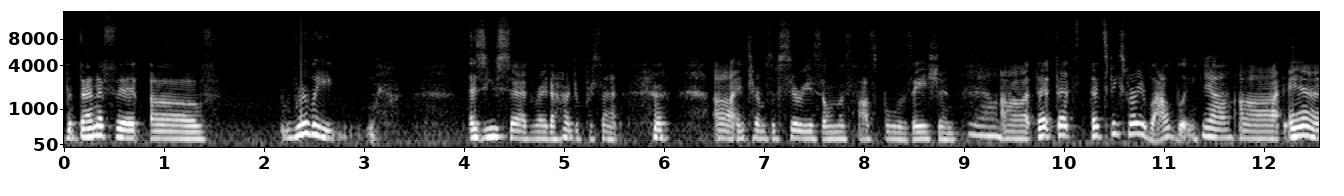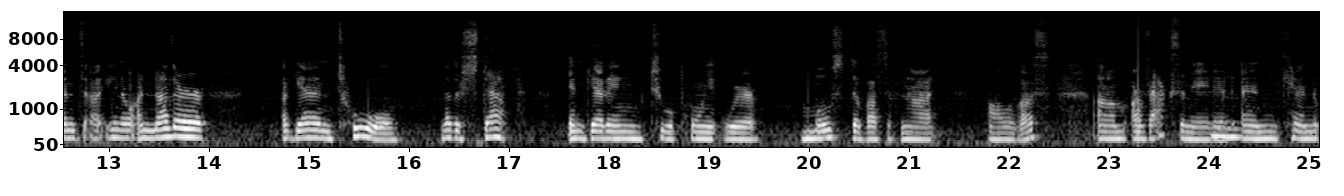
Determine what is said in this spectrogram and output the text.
the benefit of really as you said, right, 100% uh, in terms of serious illness hospitalization. Yeah. Uh, that, that, that speaks very loudly. Yeah. Uh, and, uh, you know, another, again, tool, another step in getting to a point where most of us, if not all of us, um, are vaccinated mm. and can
